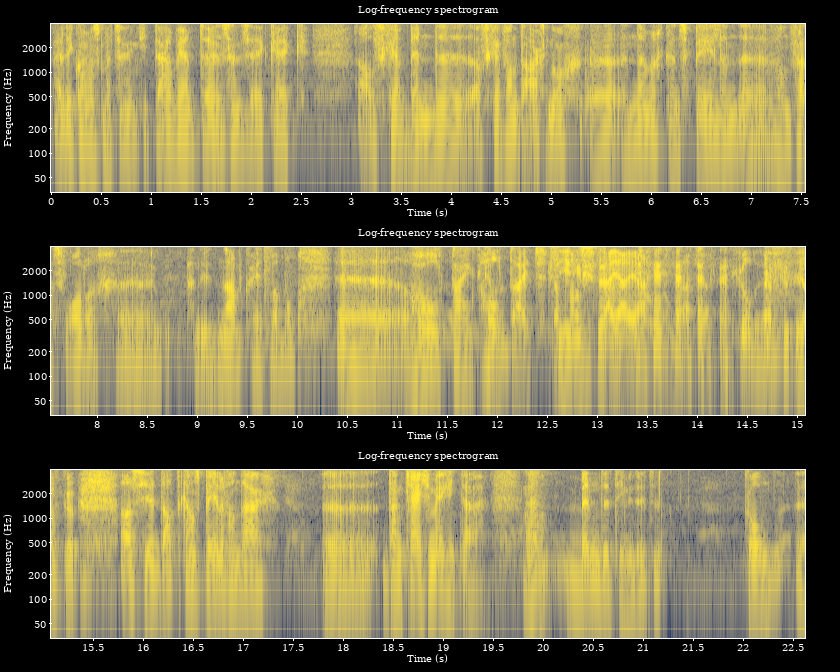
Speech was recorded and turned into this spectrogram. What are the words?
En die kwam eens met zijn gitaar bij hem thuis en zei: Kijk, als je, de, als je vandaag nog uh, een nummer kunt spelen uh, van Fats Waller, uh, ik ben nu de naam kwijt, maar bon. Hold Tight. Hold Tight. Dat was, ja, ja, ja, ja. Ik kon er even niet op komen. Als je dat kan spelen vandaag, dan krijg je mijn gitaar. Mhm. En binnen de 10 minuten kon uh,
